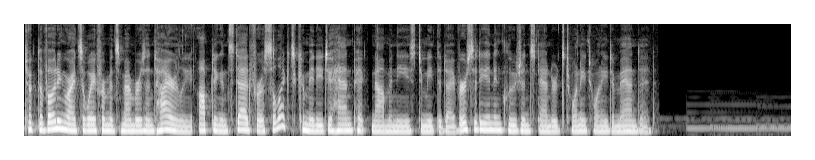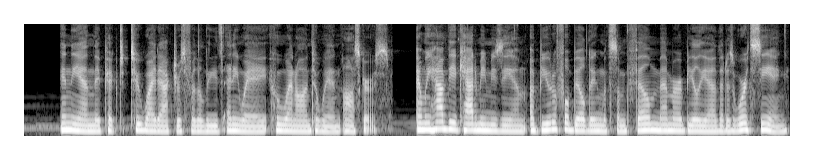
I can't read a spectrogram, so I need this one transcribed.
took the voting rights away from its members entirely, opting instead for a select committee to handpick nominees to meet the diversity and inclusion standards 2020 demanded. In the end, they picked two white actors for the leads anyway, who went on to win Oscars. And we have the Academy Museum, a beautiful building with some film memorabilia that is worth seeing,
